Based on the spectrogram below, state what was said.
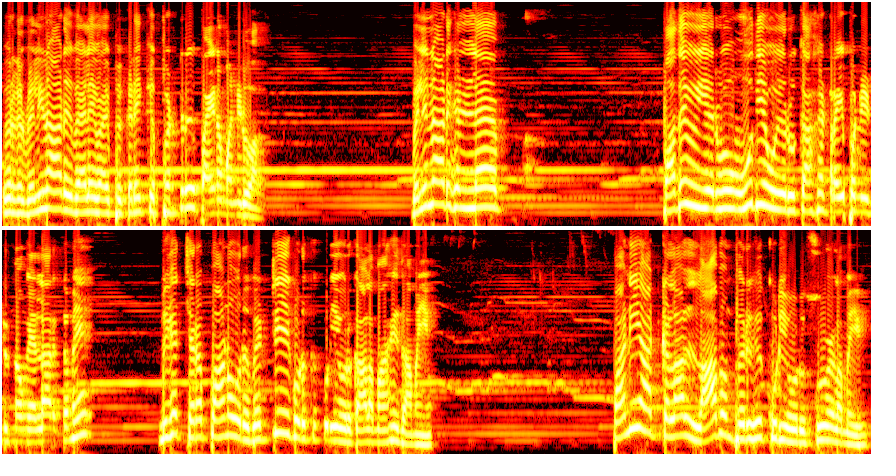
இவர்கள் வெளிநாடு வேலை வாய்ப்பு கிடைக்கப்பட்டு பயணம் பண்ணிடுவாங்க. வெளிநாடுகளில் பதவி உயர்வு ஊதிய உயர்வுக்காக ட்ரை பண்ணிட்டு இருந்தவங்க எல்லாருக்குமே மிகச் சிறப்பான ஒரு வெற்றியை கொடுக்கக்கூடிய ஒரு காலமாக இது அமையும். பணியாட்களால் லாபம் பெருகக்கூடிய ஒரு சூழல் அமையும்.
